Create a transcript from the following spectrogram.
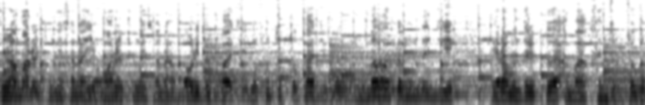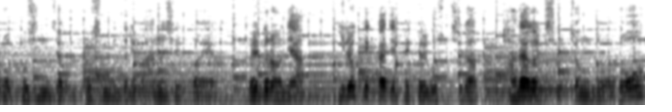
드라마를 통해서나 영화를 통해서나 머리도 빠지고 손톱도 빠지고 얼마만큼 힘든지 여러분들 그 아마 간접적으로 보신 적 보신 분들이 많으실 거예요. 왜 그러냐? 이렇게까지 백혈구 수치가 바닥을 칠 정도로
